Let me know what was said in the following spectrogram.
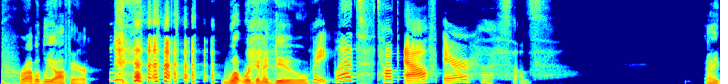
probably off air, what we're going to do. wait, what? Talk off air? Sounds. I,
